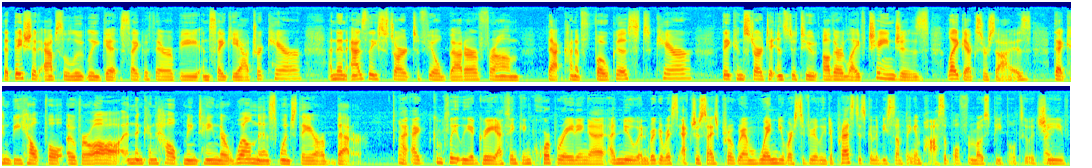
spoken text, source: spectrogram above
that they should absolutely get psychotherapy and psychiatric care. And then as they start to feel better from that kind of focused care, they can start to institute other life changes like exercise that can be helpful overall and then can help maintain their wellness once they are better. I, completely agree. I think incorporating a, a, new and rigorous exercise program when you are severely depressed is going to be something impossible for most people to achieve.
